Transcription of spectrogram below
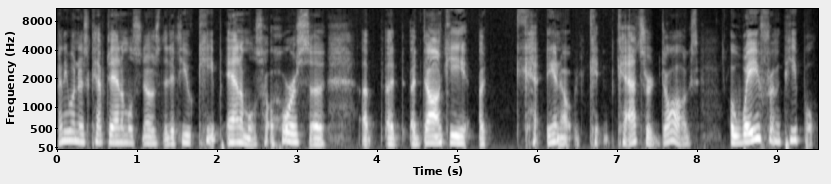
Anyone who's kept animals knows that if you keep animals, a horse, a a, a, a donkey, a you know, cats or dogs, away from people,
